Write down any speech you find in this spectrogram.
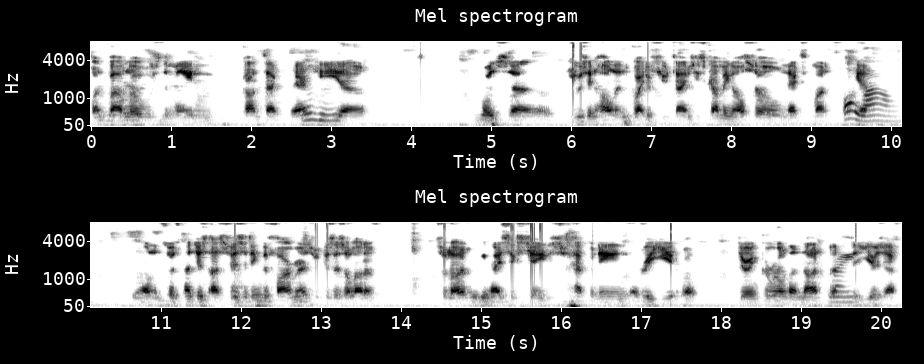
Juan Pablo, who's the main contact there, he uh, was uh, he was in Holland quite a few times. He's coming also next month. Oh, Yeah. wow. Um, so it's not just us visiting the farmers because there's a lot of there's a lot of really nice exchange happening every year. Well, during Corona, not but Right. the years after,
